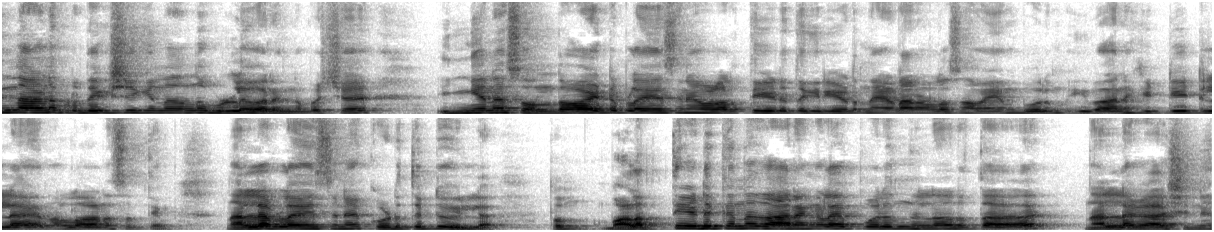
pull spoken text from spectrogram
എന്നാണ് പ്രതീക്ഷിക്കുന്നതെന്ന് പുള്ളി പറയുന്നത് പക്ഷേ ഇങ്ങനെ സ്വന്തമായിട്ട് പ്ലേയേഴ്സിനെ വളർത്തിയെടുത്ത് കിരീടം നേടാനുള്ള സമയം പോലും ഇവാന് കിട്ടിയിട്ടില്ല എന്നുള്ളതാണ് സത്യം. നല്ല പ്ലേയേഴ്സിനെ കൊടുത്തിട്ടുമില്ല. ഇപ്പം വളർത്തിയെടുക്കുന്ന താരങ്ങളെ പോലും നിലനിർത്താതെ നല്ല കാശിന്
